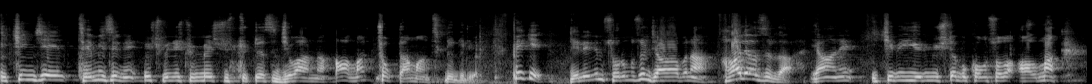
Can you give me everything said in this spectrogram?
ikinci el temizini 3000-3500 Türk Lirası civarına almak çok daha mantıklı duruyor. Peki gelelim sorumuzun cevabına. Hali hazırda yani 2023'te bu konsolu almak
